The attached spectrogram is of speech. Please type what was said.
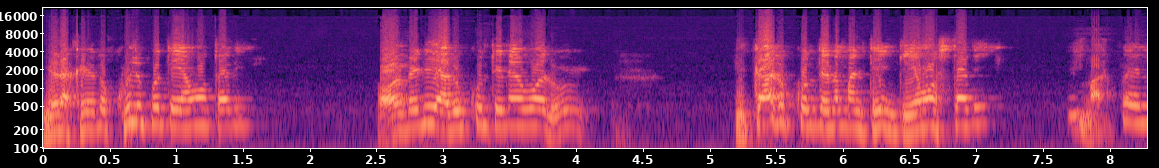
మీరు అక్కడ ఏదో కూలిపోతే ఏమవుతుంది? ఆల్రెడీ అడుక్కుని తినేవాడు. ఇంకా అడుక్కుని తినమంటే ఇంకేమొస్తుంది? మార్పు ఏం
